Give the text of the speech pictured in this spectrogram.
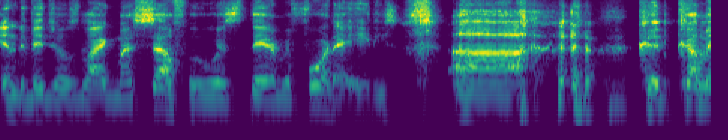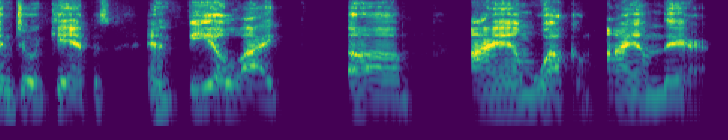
individuals like myself who was there before the 80s uh, could come into a campus and feel like um, I am welcome. I am there.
